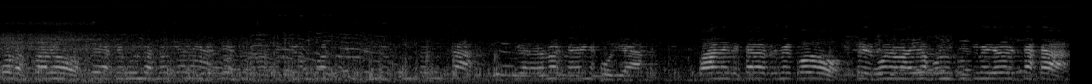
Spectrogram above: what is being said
Por los palos, queda segunda Soriana, tercero, cuarto, Luca, y a la marcha viene Julia. Van a ingresar al primer codo, Soy Juan Amadeo con un punto y medio de ventaja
